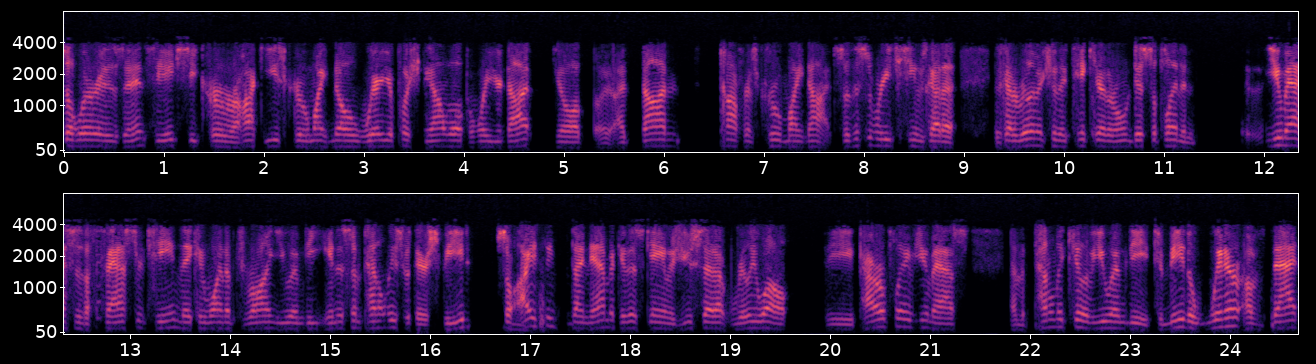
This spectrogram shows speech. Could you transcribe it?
So whereas an NCHC crew or a Hockey East crew might know where you're pushing the envelope and where you're not, you know, a, a non-conference crew might not. So this is where each team's got to has got to really make sure they take care of their own discipline. And UMass is a faster team; they can wind up drawing UMD into some penalties with their speed. So I think the dynamic of this game is you set up really well. The power play of UMass and the penalty kill of UMD. To me, the winner of that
